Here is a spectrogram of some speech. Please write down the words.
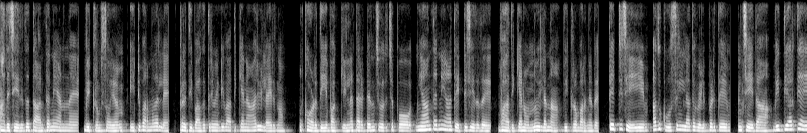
അത് ചെയ്തത് താൻ തന്നെയാണെന്ന് വിക്രം സ്വയം ഏറ്റു പറഞ്ഞതല്ലേ പ്രതിഭാഗത്തിന് വേണ്ടി വാദിക്കാൻ ആരുമില്ലായിരുന്നു. കോടതി വക്കീലിനെ തരട്ടെ എന്ന് ചോദിച്ചപ്പോ ഞാൻ തന്നെയാണ് തെറ്റ് ചെയ്തത്. വാദിക്കാൻ ഒന്നുമില്ലെന്നാ വിക്രം പറഞ്ഞത്. തെറ്റ് ചെയ്യുകയും അത് കൂസലില്ലാതെ വെളിപ്പെടുത്തുകയും ചെയ്ത വിദ്യാർത്ഥിയായ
